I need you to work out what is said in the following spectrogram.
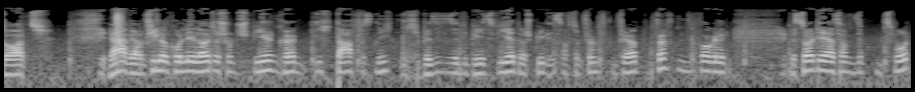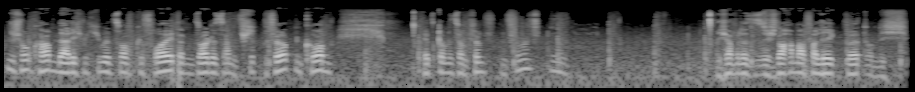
dort ja, während viele Leute schon spielen können, ich darf es nicht. Ich besitze die PS4, das Spiel ist auf 5.4. 5. vorgelegt. Es sollte erst am 7.2. schon kommen, da hatte ich mich übelst drauf gefreut. Dann sollte es am 4.4. kommen. Jetzt kommt es am 5.5. Ich hoffe, dass es sich noch einmal verlegt wird und ich...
